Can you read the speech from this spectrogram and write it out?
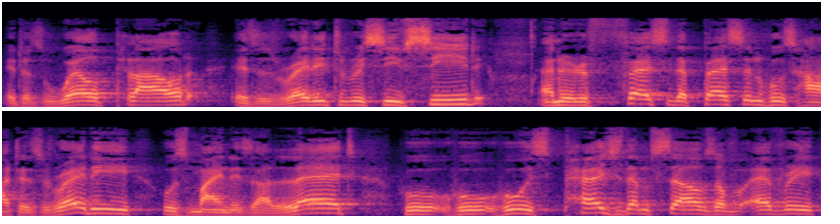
it is well plowed, it is ready to receive seed, and it refers to the person whose heart is ready, whose mind is alert, who, who, who has purged themselves of every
